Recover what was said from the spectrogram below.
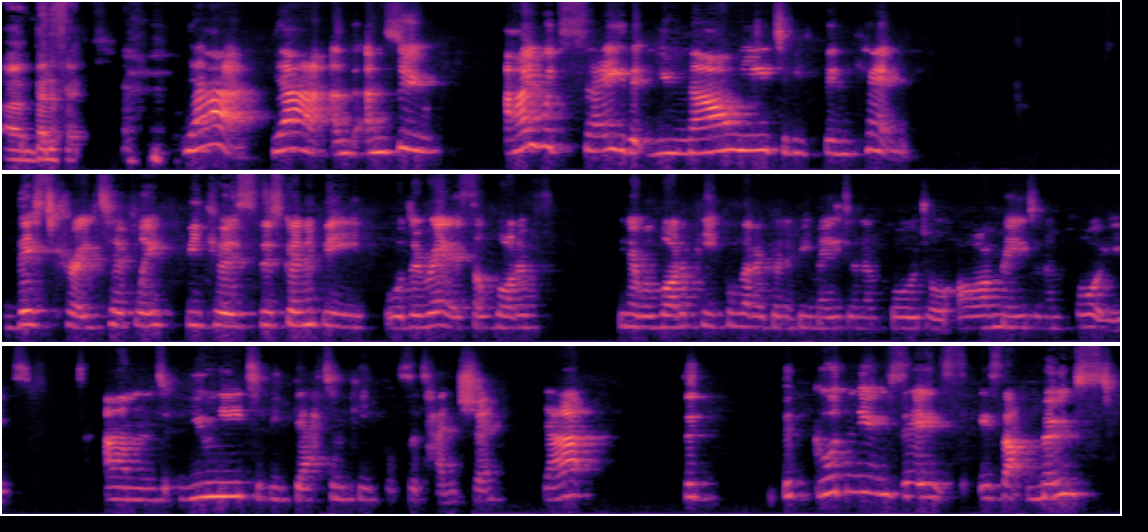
um, benefit. Yeah, yeah, and and so I would say that you now need to be thinking this creatively because there's going to be, or there is, a lot of you know, a lot of people that are going to be made unemployed or are made unemployed, and you need to be getting people's attention. Yeah. The the good news is is that most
